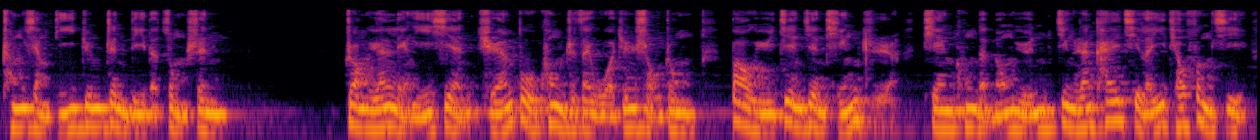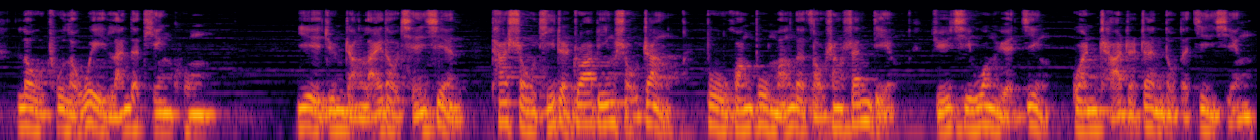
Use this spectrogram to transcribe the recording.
冲向敌军阵地的纵深。状元岭一线全部控制在我军手中，暴雨渐渐停止，天空的浓云竟然开启了一条缝隙，露出了蔚蓝的天空。叶军长来到前线，他手提着抓兵手杖，不慌不忙地走上山顶，举起望远镜观察着战斗的进行。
